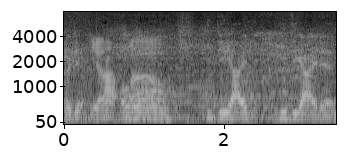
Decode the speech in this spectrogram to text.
Good. Yeah, oh, wow. He DI'd. He DI'd in.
